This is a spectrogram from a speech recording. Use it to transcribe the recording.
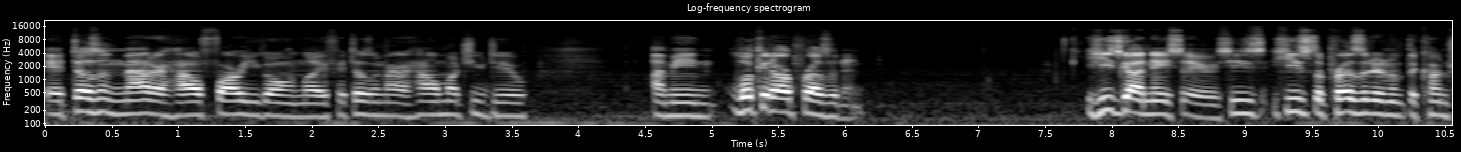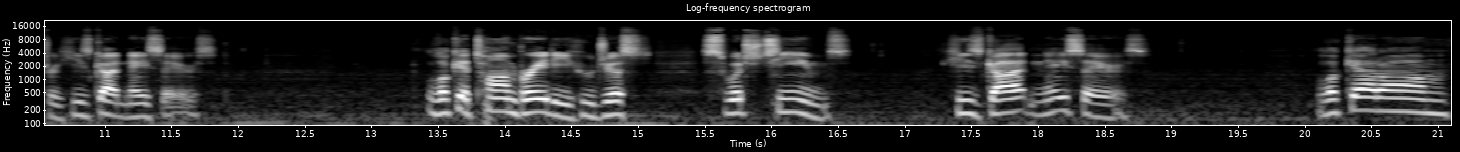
it doesn't matter how far you go in life, it doesn't matter how much you do. I mean, look at our president. He's got naysayers. He's he's the president of the country. He's got naysayers. Look at Tom Brady who just switched teams. He's got naysayers. Look at um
